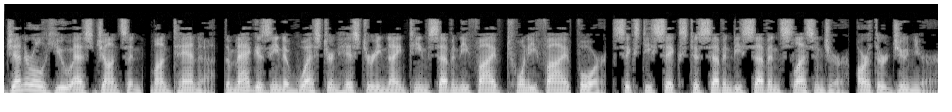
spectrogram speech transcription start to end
General Hugh S. Johnson, Montana, The Magazine of Western History 1975 25 66–77 Schlesinger, Arthur, Jr.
